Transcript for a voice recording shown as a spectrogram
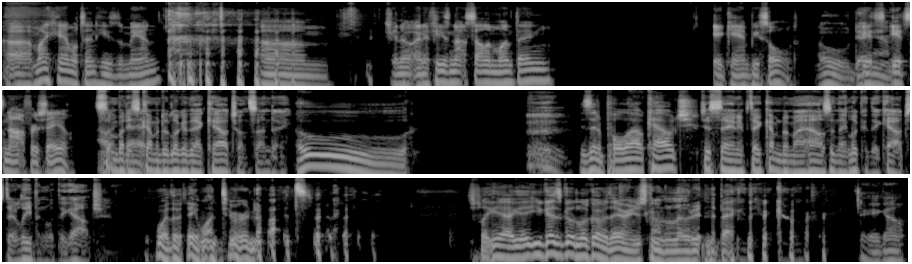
uh, Mike Hamilton, he's the man. um, you know, and if he's not selling one thing, it can't be sold. oh damn. It's it's not for sale. I like Somebody's that. coming to look at that couch on Sunday. oh, is it a pull-out couch? Just saying, if they come to my house and they look at the couch, they're leaving with the couch. Whether they want to or not. Just like, yeah, yeah, you guys go look over there, and you're just gonna load it in the back of their car. There you go.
